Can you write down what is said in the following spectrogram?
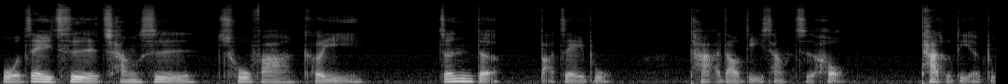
我这一次尝试出发，可以真的把这一步。踏到地上之后，踏出第二步，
